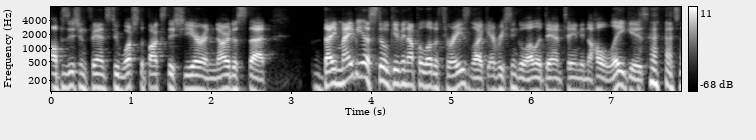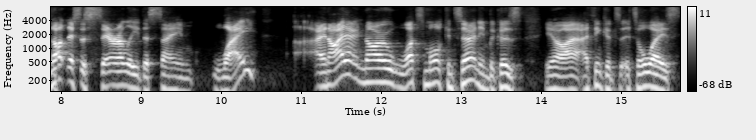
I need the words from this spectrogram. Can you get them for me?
opposition fans to watch the Bucks this year and notice that they maybe are still giving up a lot of threes, like every single other damn team in the whole league is. it's not necessarily the same way and I don't know what's more concerning because you know I, I, think it's it's always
